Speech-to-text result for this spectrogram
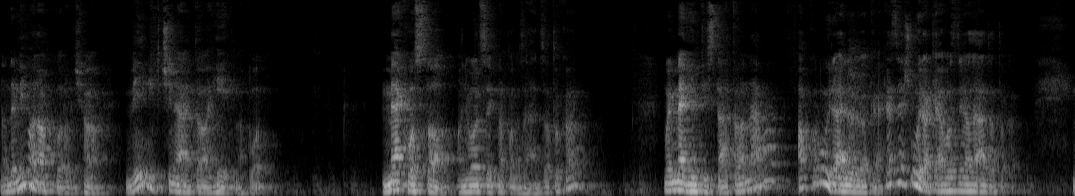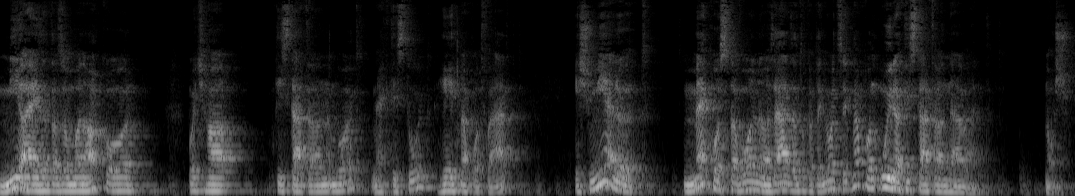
Na de mi van akkor, hogyha végig csinálta a hét napot, meghozta a nyolcadik napon az áldozatokat, majd megint tisztátalanná van, akkor újra előről kell kezdeni, és újra kell hozni az áldatokat. Mi a helyzet azonban akkor, hogyha tisztátalan volt, megtisztult, hét napot várt, és mielőtt meghozta volna az áldatokat a nyolcadik napon, újra tisztátalanná vált. Nos,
